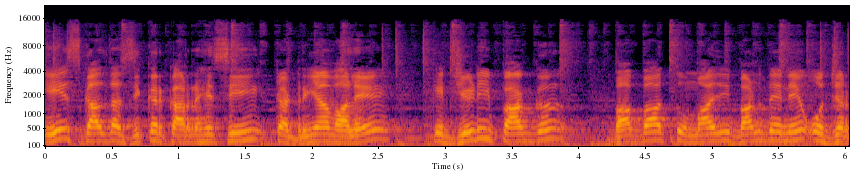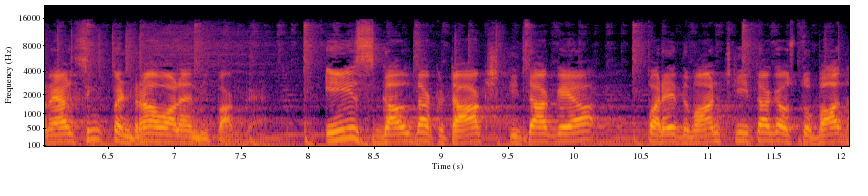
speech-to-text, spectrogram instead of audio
ਇਸ ਗੱਲ ਦਾ ਜ਼ਿਕਰ ਕਰ ਰਹੇ ਸੀ ਢੱਡਰੀਆਂ ਵਾਲੇ ਕਿ ਜਿਹੜੀ ਪੱਗ ਬਾਬਾ ਧੂਮਾ ਜੀ ਬਣਦੇ ਨੇ, ਉਹ ਜਰਨੈਲ ਸਿੰਘ ਭਿੰਡਰਾਂ ਵਾਲਿਆਂ ਦੀ ਪੱਗ ਹੈ। ਇਸ ਗੱਲ ਦਾ ਕਟਾਕਸ਼ ਕੀਤਾ ਗਿਆ, ਭਰੇ ਦੀਵਾਨ ਚ ਕੀਤਾ ਗਿਆ, ਉਸ ਤੋਂ ਬਾਅਦ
